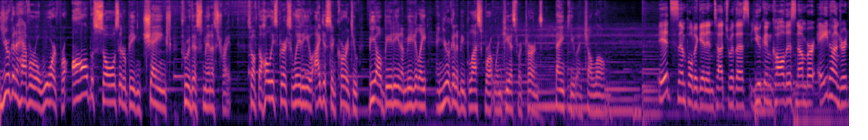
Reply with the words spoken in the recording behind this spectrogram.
you're going to have a reward for all the souls that are being changed through this ministry. So if the Holy Spirit's leading you, I just encourage you, be obedient immediately, and you're going to be blessed for it when Jesus returns. Thank you and shalom. It's simple to get in touch with us. You can call this number 800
